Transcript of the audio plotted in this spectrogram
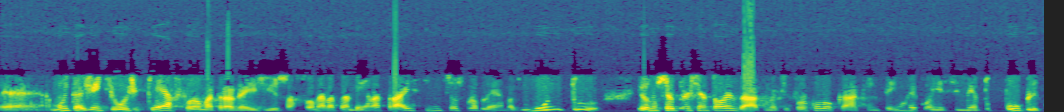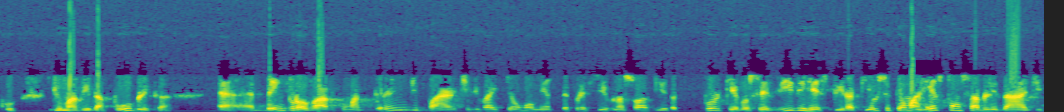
É, muita gente hoje quer a fama através disso. A fama, ela também, ela traz sim seus problemas. Muito, eu não sei o percentual exato, mas se for colocar quem tem um reconhecimento público de uma vida pública, é, é bem provável que uma grande parte ele vai ter um momento depressivo na sua vida. Porque você vive e respira aquilo, você tem uma responsabilidade,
